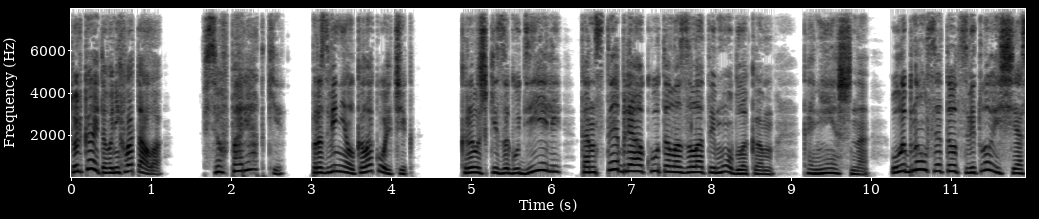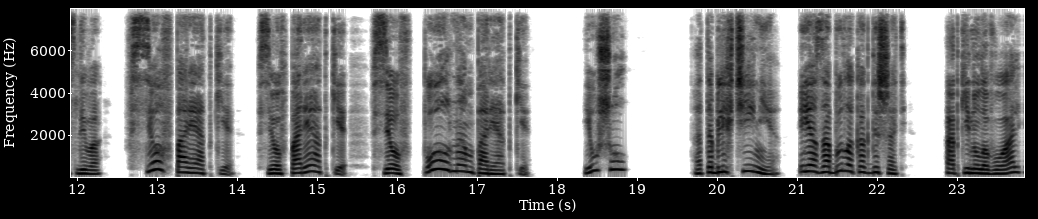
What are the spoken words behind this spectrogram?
Только этого не хватало!» «Все в порядке?» — прозвенел колокольчик. Крылышки загудели, констебля окутала золотым облаком. «Конечно!» — улыбнулся тот светло и счастливо. «Все в порядке!» Все в порядке, все в полном порядке. И ушел. От облегчения я забыла, как дышать. Откинула вуаль,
